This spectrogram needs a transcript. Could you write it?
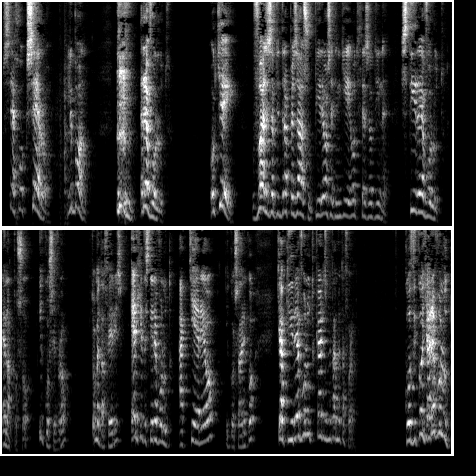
Σε έχω, ξέρω. Λοιπόν, Revolut. ΟΚ. Okay. Βάζει από την τράπεζά σου, Πειραιώς, Εθνική, ό,τι θες ότι είναι, στη Revolut ένα ποσό, 20 ευρώ, το μεταφέρεις, έρχεται στη Revolut ακέραιο, 20 και από τη Revolut κάνεις μετά μεταφορά. Κωδικό για Revolut.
